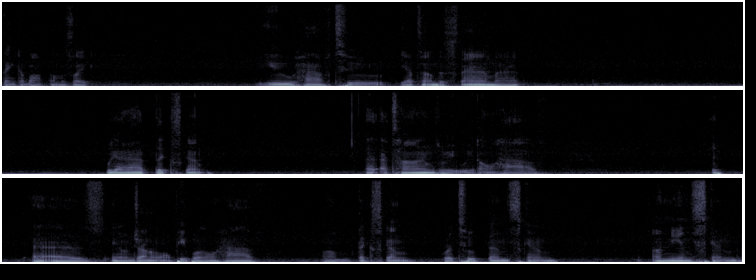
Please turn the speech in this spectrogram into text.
think about them. It's like you have to you have to understand that we gotta have thick skin. At, at times we, we don't have as you know in general people don't have um, thick skin. We're too thin skinned, onion skinned.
